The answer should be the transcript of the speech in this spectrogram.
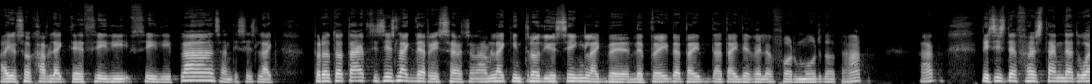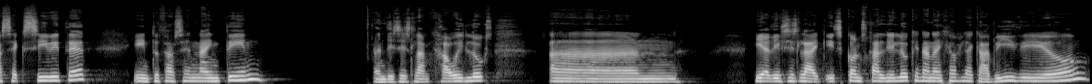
I also have like the 3D 3D plans, and this is like prototypes. This is like the research, and I'm like introducing like the the project that I that I developed for Mur.at. App. This is the first time that was exhibited in 2019, and this is like how it looks. And yeah, this is like it's constantly looking, and I have like a video.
